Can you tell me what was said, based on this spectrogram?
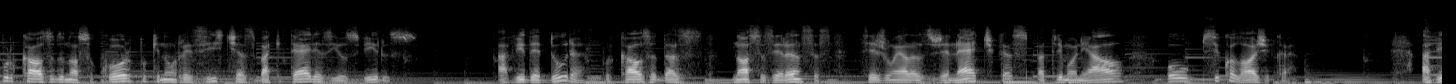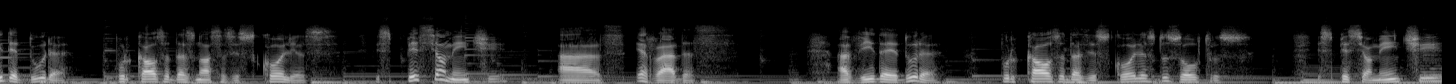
por causa do nosso corpo que não resiste às bactérias e os vírus. A vida é dura por causa das nossas heranças, sejam elas genéticas, patrimonial ou psicológica. A vida é dura por causa das nossas escolhas, especialmente as erradas. A vida é dura por causa das escolhas dos outros, especialmente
